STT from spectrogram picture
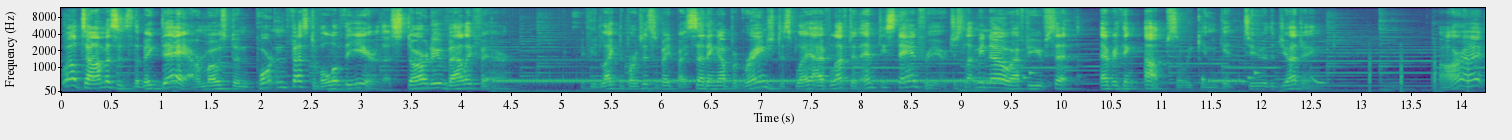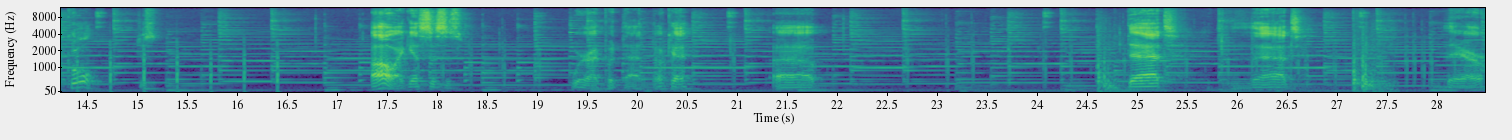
well, Thomas, it's the big day, our most important festival of the year, the Stardew Valley Fair. If you'd like to participate by setting up a Grange display, I've left an empty stand for you. Just let me know after you've set everything up so we can get to the judging. Alright, cool. Just... Oh, I guess this is where I put that. Okay. Uh, that, that, there,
